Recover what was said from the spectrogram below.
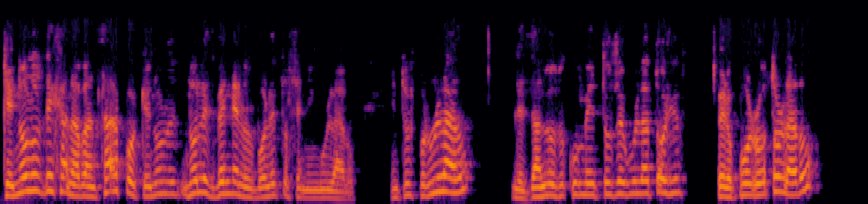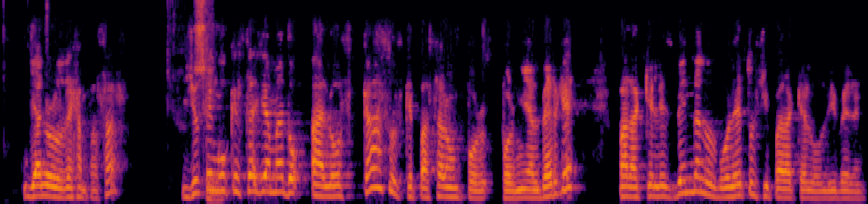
que no los dejan avanzar porque no, no les venden los boletos en ningún lado. Entonces, por un lado, les dan los documentos regulatorios, pero por otro lado, ya no los dejan pasar. Y yo tengo que estar llamando a los casos que pasaron por, por mi albergue para que les vendan los boletos y para que los liberen.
